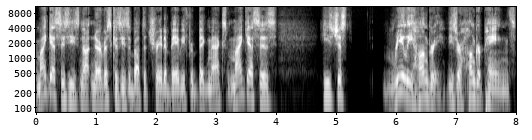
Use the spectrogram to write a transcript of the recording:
my guess is he's not nervous because he's about to trade a baby for Big Macs. My guess is he's just really hungry. These are hunger pains.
